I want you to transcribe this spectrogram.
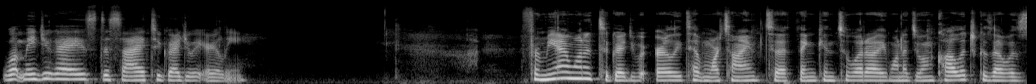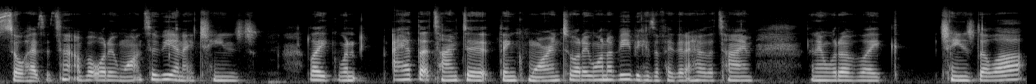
what made you guys decide to graduate early? For me, I wanted to graduate early to have more time to think into what I want to do in college because I was so hesitant about what I want to be, and I changed. Like when I had that time to think more into what I want to be, because if I didn't have the time, then I would have like changed a lot.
